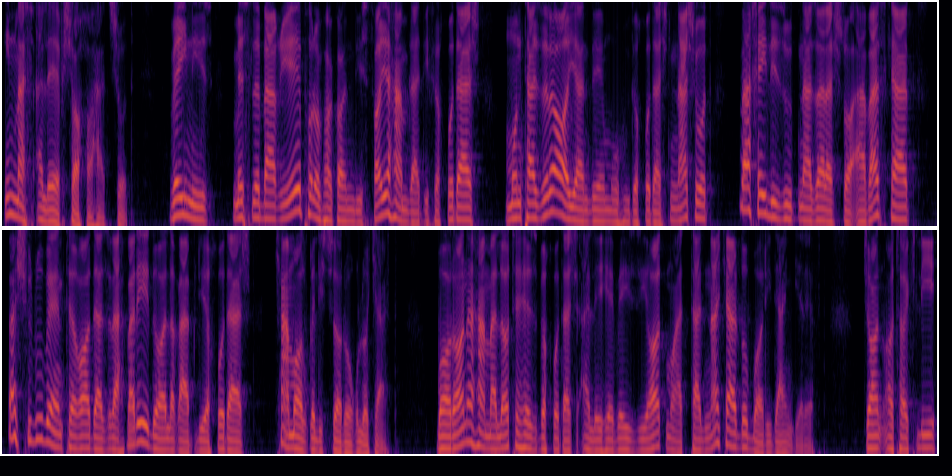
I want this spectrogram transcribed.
این مسئله افشا خواهد شد. وی نیز مثل بقیه پروپاگاندیست های همردیف خودش منتظر آینده مهود خودش نشد و خیلی زود نظرش را عوض کرد و شروع به انتقاد از رهبر ایدال قبلی خودش کمال قلیچدار کرد. باران حملات حزب خودش علیه وی زیاد معطل نکرد و باریدن گرفت. جان آتاکلی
